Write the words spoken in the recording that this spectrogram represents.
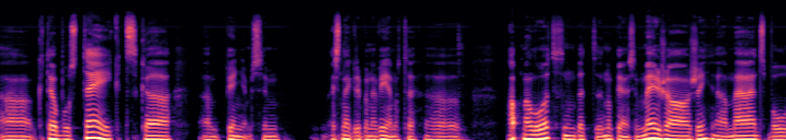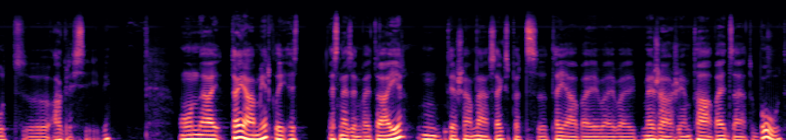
ka tev būs teikts, ka, pieņemsim, es negribu nevienu te. Apmelot, bet, nu, piemēram, mežāži mēdz būt uh, agresīvi. Un tajā mirklī es Es nezinu, vai tā ir. Mm, Tiešām neesmu eksperts uh, tajā, vai, vai, vai mežāžiem tā vajadzētu būt.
